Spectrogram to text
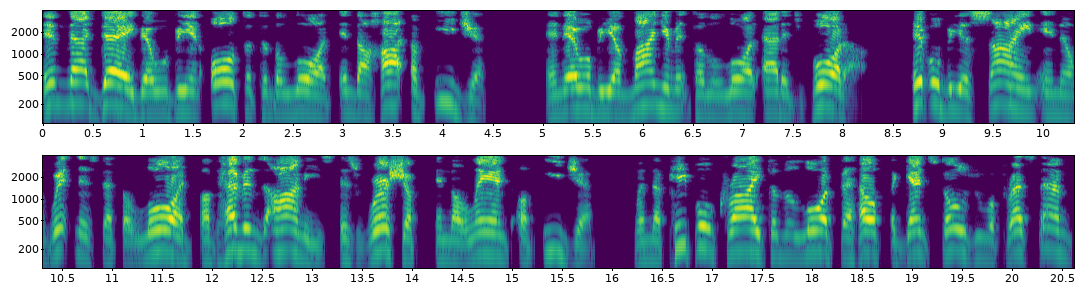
In that day, there will be an altar to the Lord in the heart of Egypt and there will be a monument to the Lord at its border. It will be a sign and a witness that the Lord of heaven's armies is worshipped in the land of Egypt. When the people cry to the Lord for help against those who oppress them,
